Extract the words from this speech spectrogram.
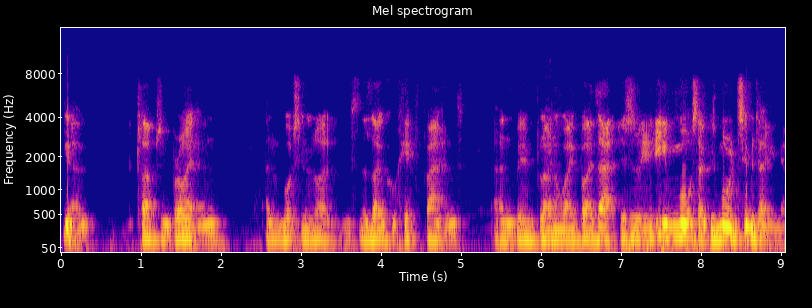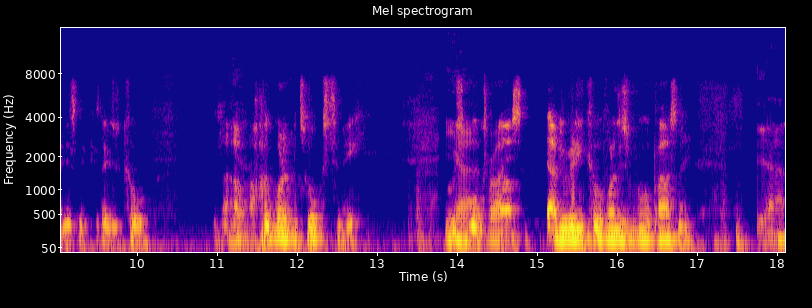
you know, clubs in Brighton and watching the, like, the local hip band and being blown away by that. Just even more so because more intimidating, then, isn't it? Because they're just cool. Like, Yeah. oh, I hope one of them talks to me. Or Yeah, walks right. past. That'd be really cool if one of them just walked past me. Yeah,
